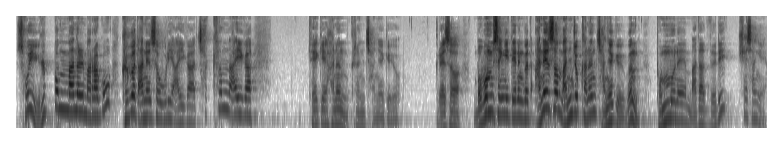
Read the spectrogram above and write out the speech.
소위 율법만을 말하고 그것 안에서 우리 아이가 착한 아이가 되게 하는 그런 자녀 교육. 그래서 모범생이 되는 것 안에서 만족하는 자녀 교육은 본문의 마다들이 최상이에요.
